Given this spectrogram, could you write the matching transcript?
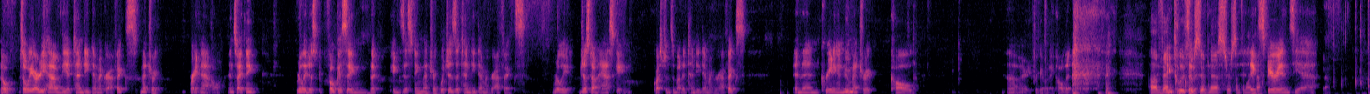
Nope. So we already have the attendee demographics metric right now. And so I think really just focusing the existing metric, which is attendee demographics, really just on asking questions about attendee demographics and then creating a new metric called, uh, I already forget what I called it. Event Inclusive- inclusiveness or something like that? Experience. yeah. Yeah.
